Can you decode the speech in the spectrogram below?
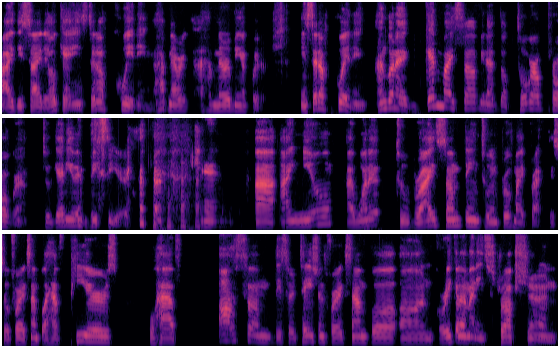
i decided okay instead of quitting i have never i have never been a quitter instead of quitting i'm gonna get myself in a doctoral program to get even busier. and uh, I knew I wanted to write something to improve my practice. So, for example, I have peers who have awesome dissertations, for example, on curriculum and instruction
